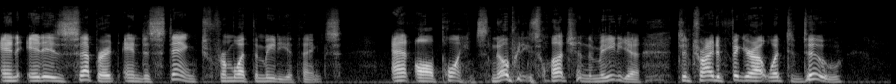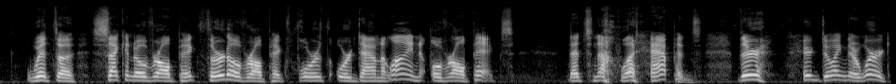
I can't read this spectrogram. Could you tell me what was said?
and it is separate and distinct from what the media thinks at all points. Nobody's watching the media to try to figure out what to do with the second overall pick, third overall pick, fourth, or down the line overall picks. That's not what happens. They're they're doing their work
